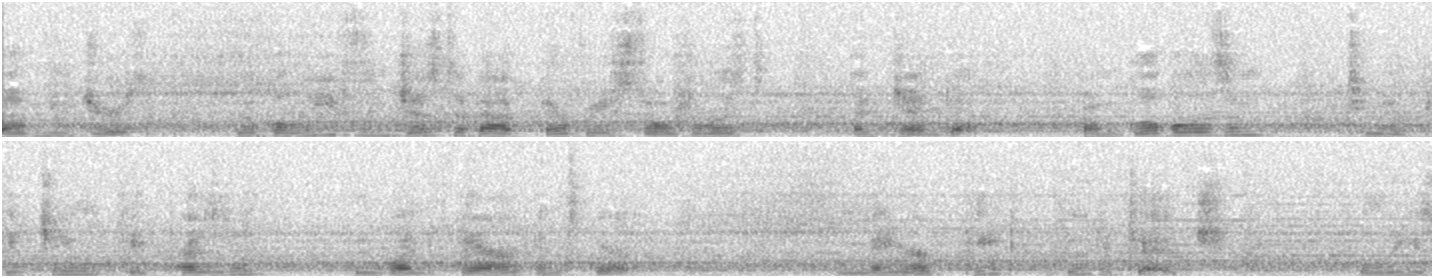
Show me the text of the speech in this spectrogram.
of New Jersey, who believes in just about every socialist agenda, from globalism to impeaching a president who won fair and square. Mayor Pete Buttigieg believes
